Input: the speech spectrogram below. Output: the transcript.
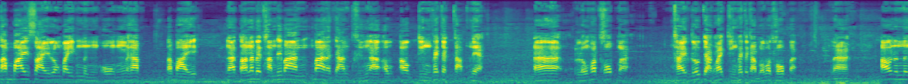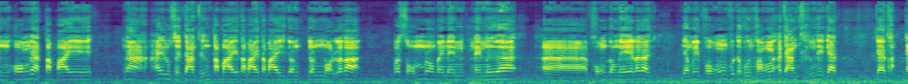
ตะไบใส่ลงไปอีกหนึ่งองค์นะครับ ตะไบนะตอนนั้นไปทำที่บ้านบ้านอาจารย์ถึงเอาเอาเอากิ่งเพชรกับเนี่ยอ่าหลวงพ่อทบอะใครรู้จักไหมกิ่งเพชรกับหลวงพ่อทบอะนะเอาหนึ่งองค์เนี่ยตะไบน่าให้ลูกศิษย์อาจารย์ถึงตะไบตะไบตะไบจนจนหมดแล้วก็ผสมลงไปในในเนื้อผงตรงนี้แล้วก็ยังมีผงพุทธคุณของอาจารย์ถึงที่แก กแก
